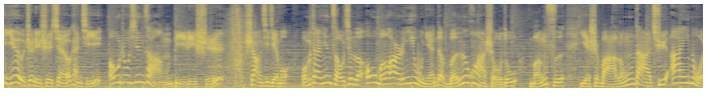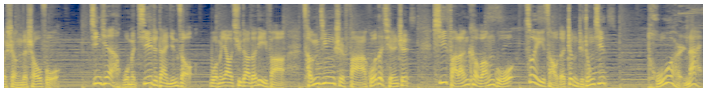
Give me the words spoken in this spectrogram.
也有，这里是向游看齐，欧洲心脏比利时。上期节目，我们带您走进了欧盟2015年的文化首都蒙斯，也是瓦隆大区埃诺省的首府。今天啊，我们接着带您走，我们要去到的地方，曾经是法国的前身，西法兰克王国最早的政治中心——图尔奈。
